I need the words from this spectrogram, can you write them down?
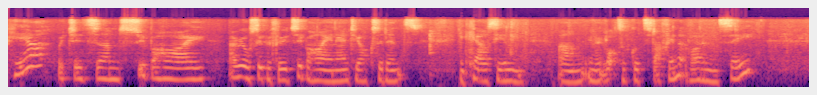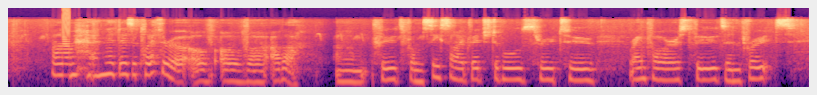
here, which is um, super high, a real superfood, super high in antioxidants and calcium, um, you know, lots of good stuff in it, vitamin C. Um, and there's a plethora of, of uh, other um, foods from seaside vegetables through to rainforest foods and fruits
